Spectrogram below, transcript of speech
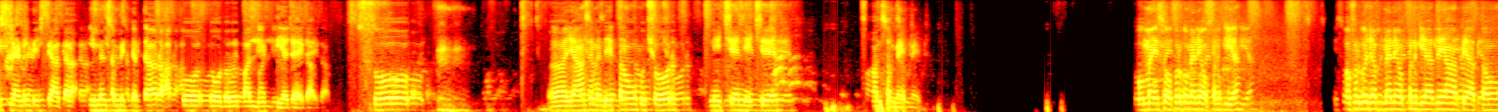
इस लैंडिंग पेज पे आकर ईमेल सबमिट करता है और आपको दो डॉलर पर लीड दिया जाएगा। सो so, यहाँ से मैं देखता हूँ कुछ और नीचे नीचे फॉर्म सबमिट तो मैं इस ऑफ़र को मैंने ओपन किया। इस ऑफ़र को जब मैंने ओपन किया तो यहाँ पे आता हूँ।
